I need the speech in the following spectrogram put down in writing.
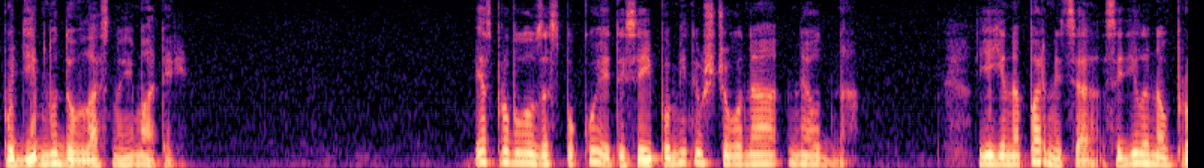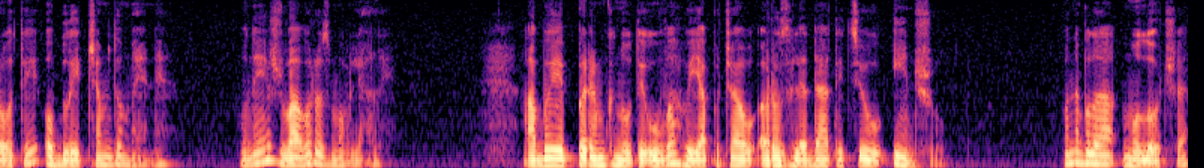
подібну до власної матері. Я спробував заспокоїтися і помітив, що вона не одна. Її напарниця сиділа навпроти обличчям до мене. Вони жваво розмовляли. Аби перемкнути увагу, я почав розглядати цю іншу. Вона була молодша,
